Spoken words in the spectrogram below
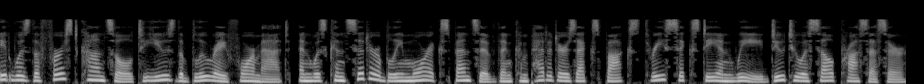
It was the first console to use the Blu-ray format, and was considerably more expensive than competitors Xbox 360 and Wii due to a cell processor.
